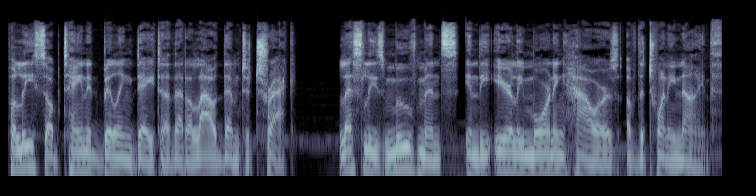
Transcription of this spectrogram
police obtained billing data that allowed them to track Leslie's movements in the early morning hours of the 29th.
